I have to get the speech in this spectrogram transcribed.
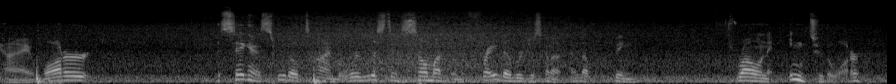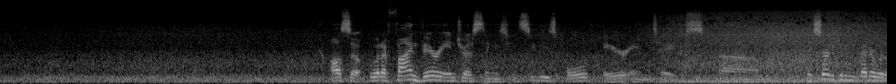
Okay, water is taking its sweet old time, but we're listing so much. I'm afraid that we're just gonna end up being thrown into the water. Also, what I find very interesting is you can see these old air intakes. Um, they started getting better with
